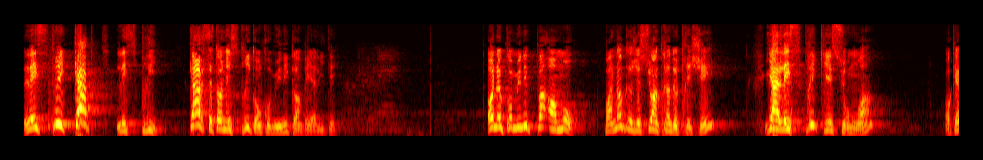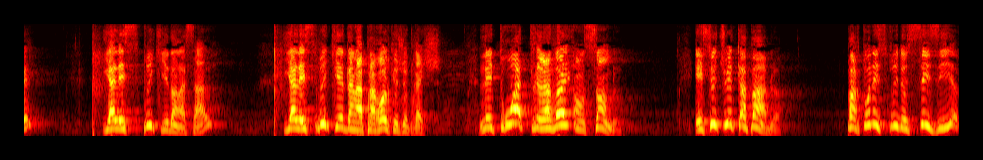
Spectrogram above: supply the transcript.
l'esprit capte l'esprit. Car c'est en esprit qu'on communique en réalité. On ne communique pas en mots. Pendant que je suis en train de prêcher, il y a l'esprit qui est sur moi. OK? Il y a l'esprit qui est dans la salle, il y a l'esprit qui est dans la parole que je prêche. Les trois travaillent ensemble. Et si tu es capable, par ton esprit, de saisir,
